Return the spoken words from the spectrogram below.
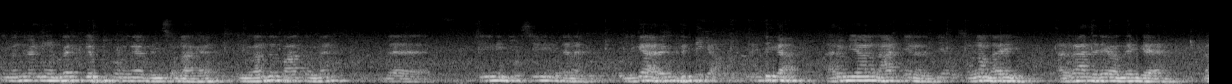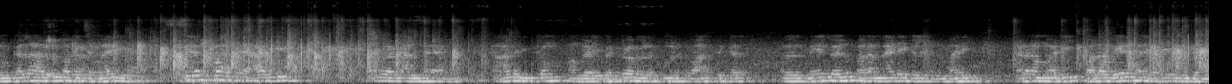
நீங்கள் வந்து ரெண்டு மூணு பேருக்கு கிஃப்ட் கொடுங்க அப்படின்னு சொன்னாங்க. நீங்கள் வந்து பார்த்தோன்னே இந்த ஸ்ரீநிதி ஸ்ரீநிதி தானே? மிக அரு ரித்திகா ரித்திகா அருமையான நாட்டியம் நடத்தி சொன்ன மாதிரி நடராஜரே வந்து இங்கே நமக்கெல்லாம் அருள் அமைச்ச மாதிரி சிறப்பாக ஆடி அவங்களோட அந்த ஆதரிக்கும் அவங்களுடைய பெற்றோர்களுக்கும் எனது வாழ்த்துக்கள். அவர்கள் மேல் மேலும் பல மேடைகள் இந்த மாதிரி நடனம் ஆடி பல உயரங்களை அடைய வேண்டும்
